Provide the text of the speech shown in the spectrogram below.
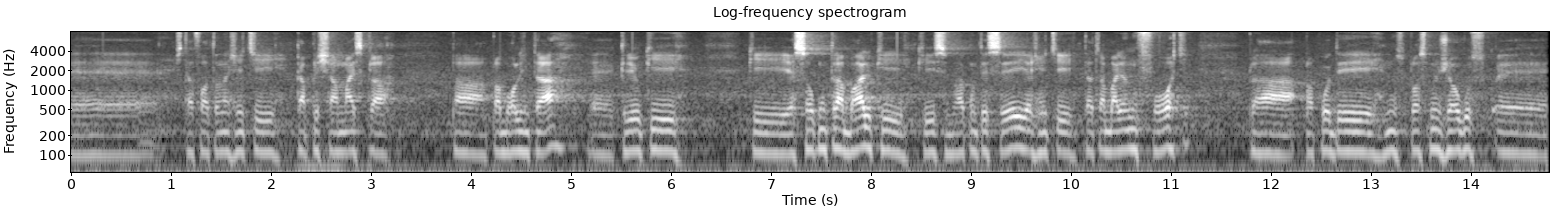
É, está faltando a gente caprichar mais para a bola entrar. É, creio que, que é só com trabalho que, que isso vai acontecer e a gente está trabalhando forte para poder, nos próximos jogos, é,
